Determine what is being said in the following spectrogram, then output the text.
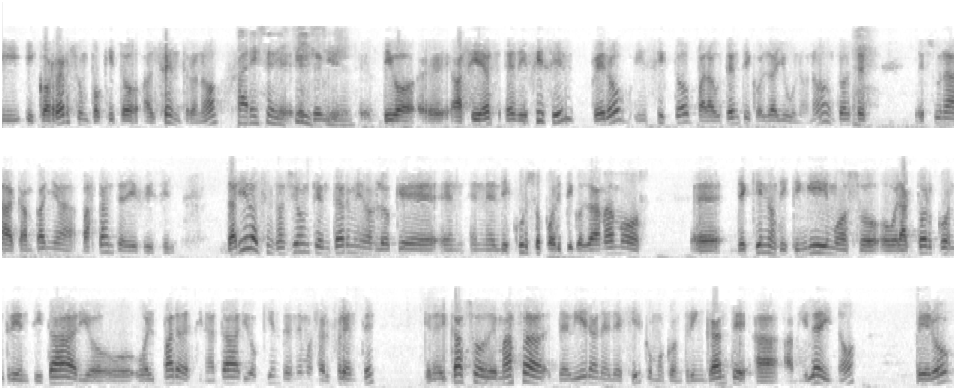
y, correrse un poquito al centro, ¿no? Parece eh, difícil. digo, eh, así es, es difícil, pero, insisto, para auténtico ya hay uno, ¿no? Entonces, es una campaña bastante difícil. Daría la sensación que en términos de lo que en el discurso político llamamos eh, de quién nos distinguimos, o, el actor contraidentitario, o, el paradestinatario, quién tenemos al frente, que en el caso de Massa debieran elegir como contrincante a, a ley, ¿no? Pero,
